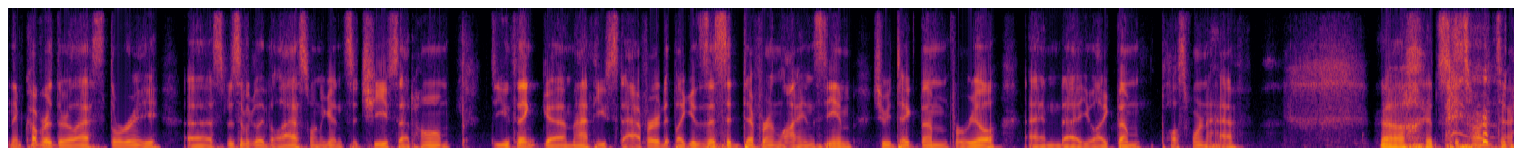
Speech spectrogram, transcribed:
and they've covered their last three, uh, specifically the last one against the Chiefs at home. Do you think uh, Matthew Stafford, like, is this a different Lions team? Should we take them for real? And uh, you like them plus four and a half? Oh, it's it's hard to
